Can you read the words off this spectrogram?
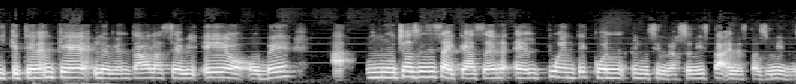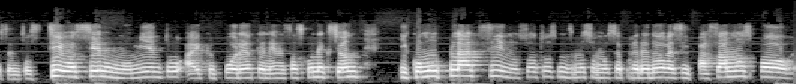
y que tienen que levantar la Serie E o, B, muchas veces hay que hacer el puente con los inversionistas en Estados Unidos. Entonces, sí o sí, en un momento hay que poder tener esas conexiones y como Platzi, nosotros mismos somos emprendedores y pasamos por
